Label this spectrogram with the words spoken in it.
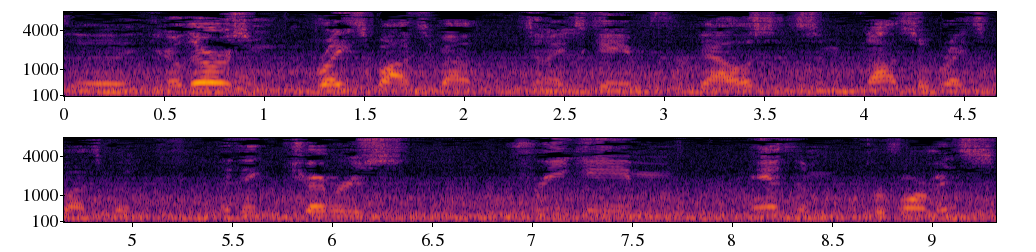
the you know there are some bright spots about tonight's game for Dallas and some not so bright spots, but I think Trevor's pre-game anthem performance.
